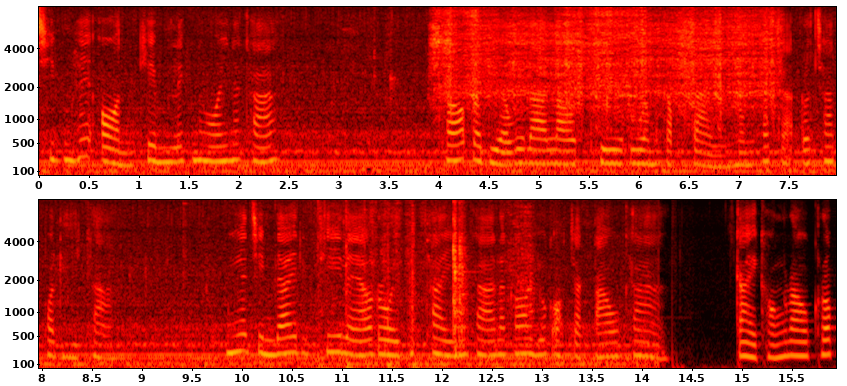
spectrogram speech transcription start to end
ชิมให้อ่อนเค็มเล็กน้อยนะคะเพราะประเดี๋ยวเวลาเราเทรวมกับไก่มันก็จะรสชาติพอดีค่ะ เมื่อชิมได้ที่แล้วโรยพริกไทยนะคะ แล้วก็ยกออกจากเตาค่ะ ไก่ของเราครบ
